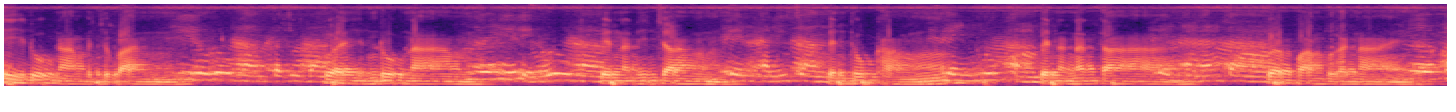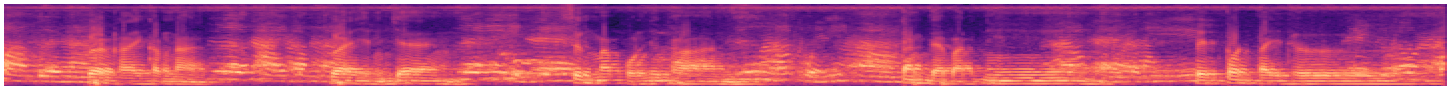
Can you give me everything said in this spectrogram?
ที่รูปนามปัจจุบัน ที่รูปนามปัจจุบัน เพื่อให้เห็นรูปนามเพื่อให้เห็นรูปนาม เป็นอนิจจัง เป็นอนิจจัง เป็นทุกขัง เป็นทุกขัง เป็นอนัตตา เป็นอนัตตา เพื่อความเบื่อหน่าย เพื่อความเบื่อหน่าย เพื่อคลายกำหนัด เพื่อคลายกำหนัด เพื่อให้เห็นแจ้ง เพื่อให้เห็นแจ้ง ซึ่งมรรคผลนิพพานซึ่งมรรคผล นิพพานตั้งแต่บัดนี้ ตั้งแต่บัดนี้ เป็นต้นไปเธอเป็นต้นไป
